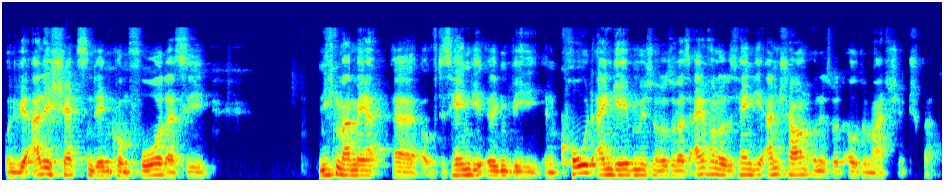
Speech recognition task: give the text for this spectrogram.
Und wir alle schätzen den Komfort, dass sie nicht mal mehr äh, auf das Handy irgendwie einen Code eingeben müssen oder sowas, einfach nur das Handy anschauen und es wird automatisch entsperrt.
